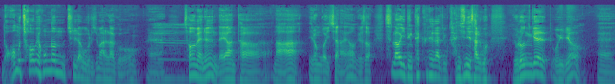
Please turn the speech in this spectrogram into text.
너무 처음에 홈런 치려고 그러지 말라고. 예. 처음에는 내안타나 이런 거 있잖아요. 그래서 슬라이딩 태클 해가지고 간신히 살고 요런 게 오히려 예,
